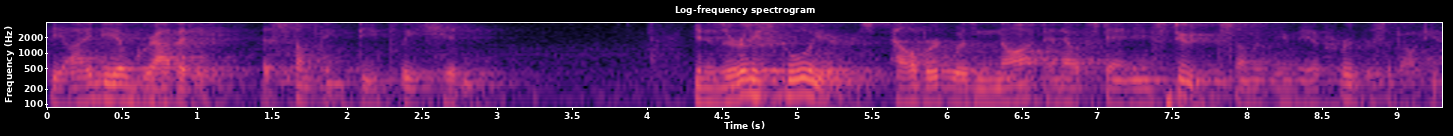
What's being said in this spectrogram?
the idea of gravity as something deeply hidden. In his early school years, Albert was not an outstanding student. Some of you may have heard this about him.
